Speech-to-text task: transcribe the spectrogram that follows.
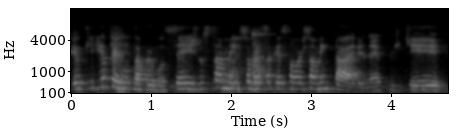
Eu queria perguntar para vocês justamente sobre essa questão orçamentária, né? Porque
